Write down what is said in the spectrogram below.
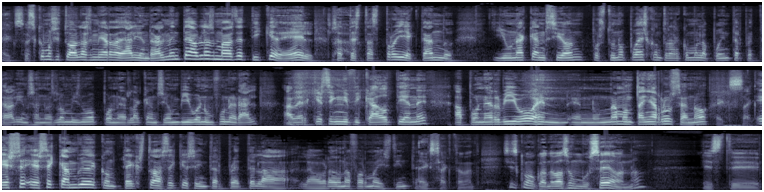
Es como si tú hablas mierda de alguien, realmente hablas más de ti que de él. O sea, te estás proyectando. Y una canción, pues tú no puedes controlar cómo la puede interpretar alguien. O sea, no es lo mismo poner la canción vivo en un funeral, a ver qué significado tiene, a poner vivo en, en una montaña rusa, ¿no? Exacto. Ese, ese cambio de contexto hace que se interprete la, la obra de una forma distinta. Exactamente. Sí, es como cuando vas a un museo, ¿no? Este.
